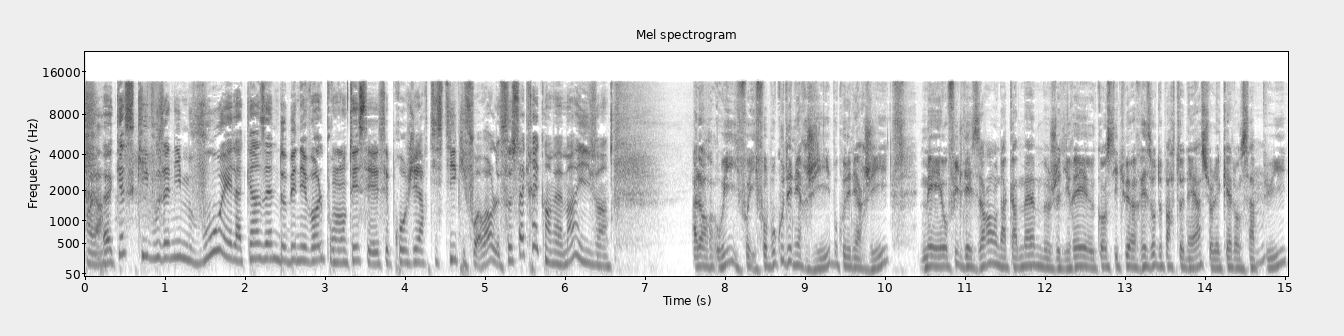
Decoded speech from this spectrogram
Voilà. Qu'est-ce qui vous anime, vous et la quinzaine de bénévoles, pour monter ces, ces projets artistiques? Il faut avoir le feu sacré quand même, hein, Yves alors oui, il faut, il faut beaucoup d'énergie, beaucoup d'énergie, mais au fil des ans, on a quand même, je dirais, constitué un réseau de partenaires sur lesquels on s'appuie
